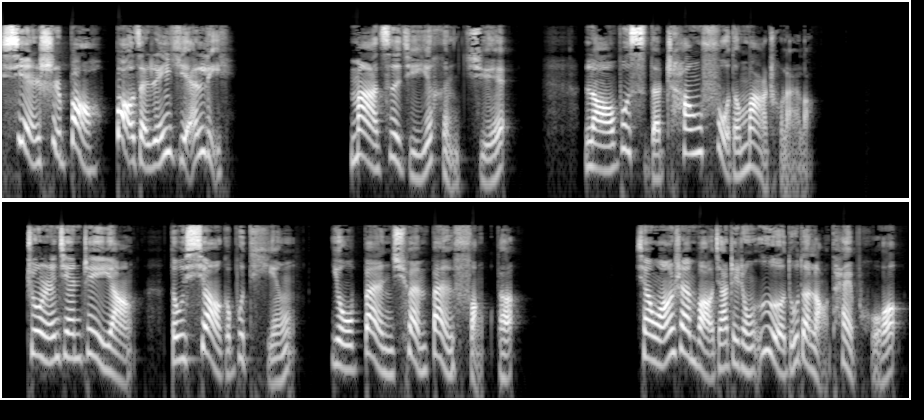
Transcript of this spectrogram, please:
现世报报在人眼里，骂自己也很绝，老不死的娼妇都骂出来了。众人见这样，都笑个不停，有半劝半讽的。像王善宝家这种恶毒的老太婆，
